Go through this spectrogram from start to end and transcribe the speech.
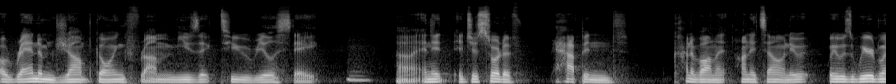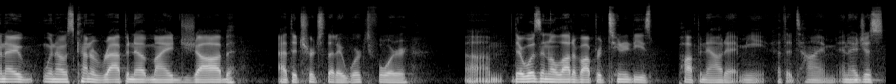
a random jump going from music to real estate. Uh, and it, it just sort of happened kind of on it on its own. It, it was weird when I when I was kind of wrapping up my job at the church that I worked for. Um, there wasn't a lot of opportunities popping out at me at the time, and I just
